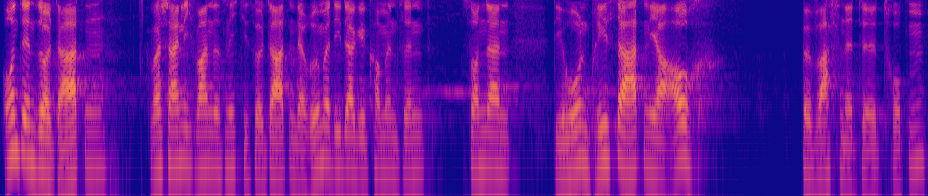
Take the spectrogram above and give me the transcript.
Und den Soldaten, wahrscheinlich waren es nicht die Soldaten der Römer, die da gekommen sind, sondern die hohen Priester hatten ja auch bewaffnete Truppen.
